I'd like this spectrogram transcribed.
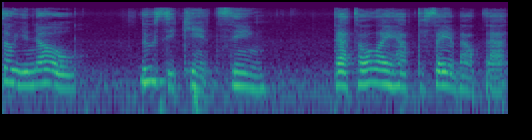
So you know, Lucy can't sing. That's all I have to say about that.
